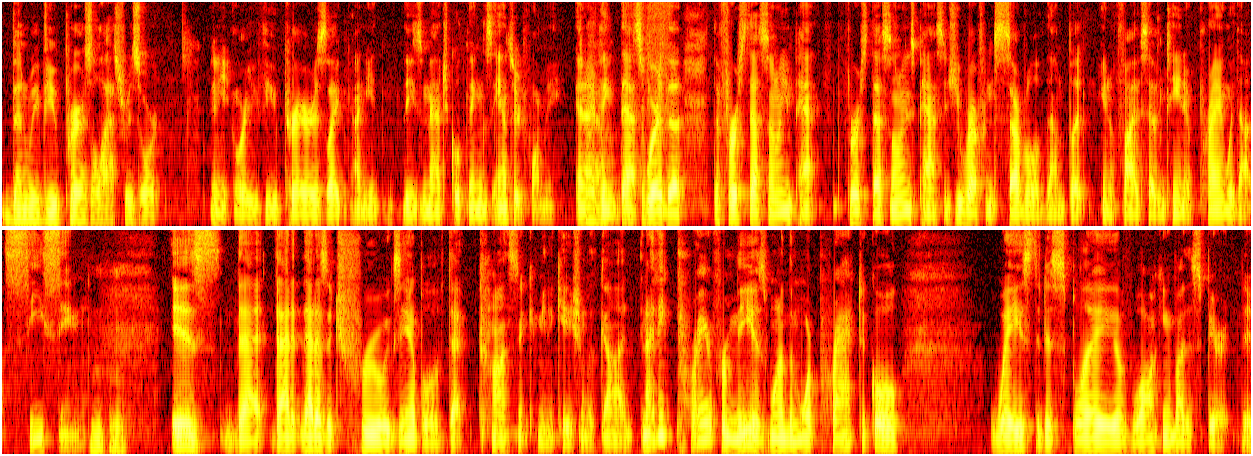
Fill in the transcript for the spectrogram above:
then we view prayer as a last resort. and you- or you view prayer as like I need these magical things answered for me. And I think that's that's where f- the the first Thessalonian pa- first Thessalonians passage you referenced several of them, but you know five seventeen of praying without ceasing Mm-hmm. is that that that is a true example of that constant communication with God. And I think prayer for me is one of the more practical ways to display of walking by the Spirit. The,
